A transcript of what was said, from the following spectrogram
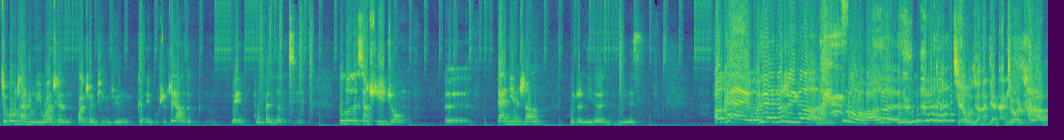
就共产主义完全完全平均，肯定不是这样的，没不分等级，更多的像是一种呃概念上或者你的你的 OK，我现在就是一个自我矛盾。其实我觉得很简单，就是他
